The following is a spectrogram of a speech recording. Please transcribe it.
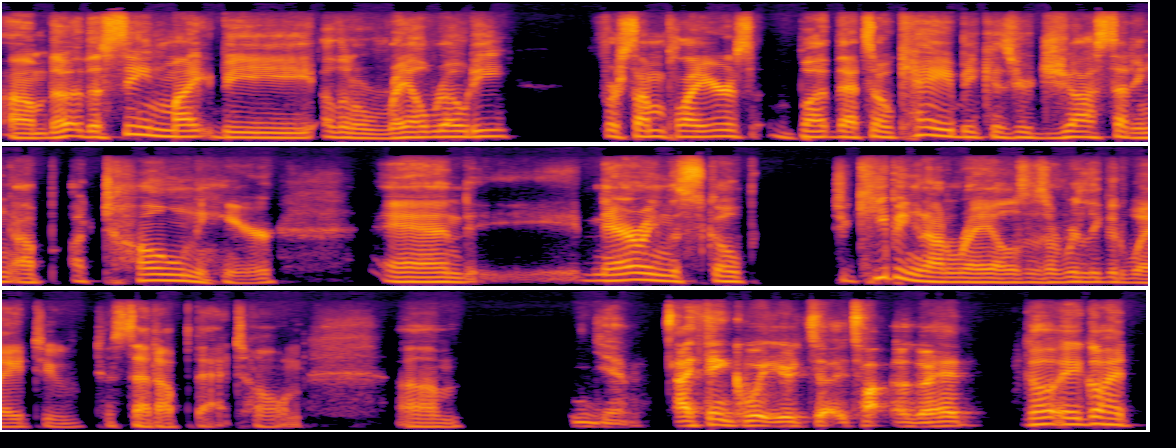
um, the the scene might be a little railroady for some players, but that's okay because you're just setting up a tone here and narrowing the scope to keeping it on rails is a really good way to to set up that tone. Um, yeah, I think what you're t- oh, go ahead. Go eh, go ahead.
